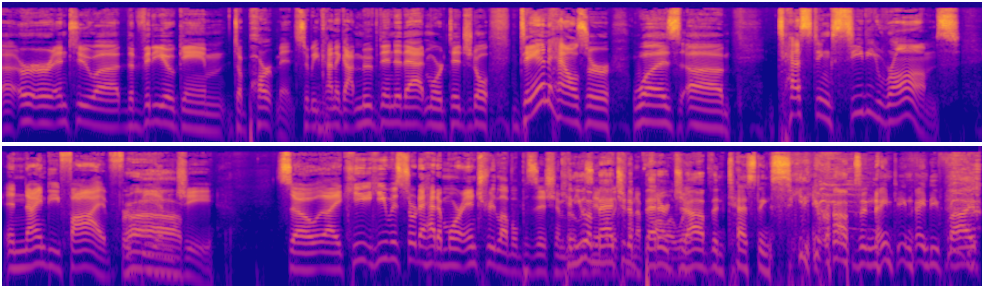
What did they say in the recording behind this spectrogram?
uh, or, or into uh, the video game department. So we kind of got moved into that more digital. Dan Houser was uh, testing CD-ROMs in '95 for BMG. So like he he was sort of had a more entry level position. Can but you was able to imagine a better follow it. job than testing CD-ROMs in 1995?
